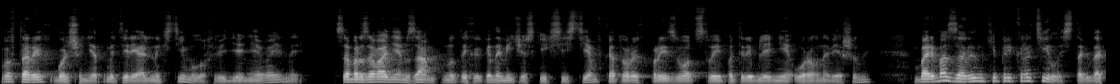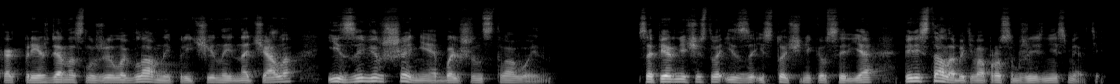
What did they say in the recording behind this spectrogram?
Во-вторых, больше нет материальных стимулов ведения войны с образованием замкнутых экономических систем, в которых производство и потребление уравновешены, борьба за рынки прекратилась, тогда как прежде она служила главной причиной начала и завершения большинства войн. Соперничество из-за источников сырья перестало быть вопросом жизни и смерти.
